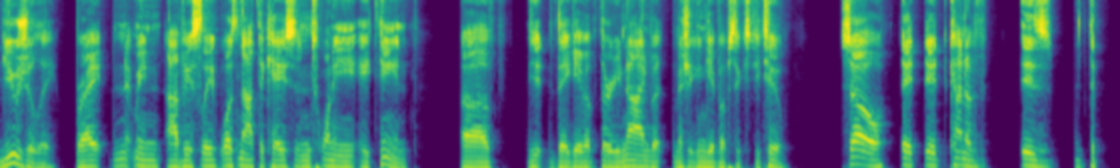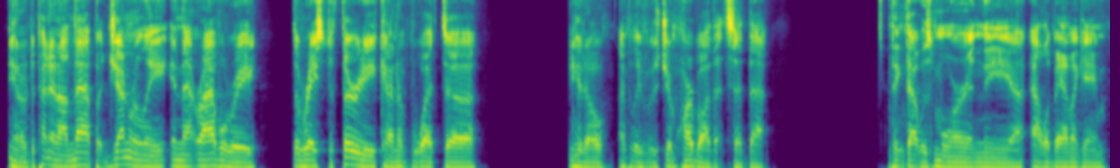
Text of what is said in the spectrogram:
usually, right? I mean, obviously, was not the case in 2018. Uh, they gave up 39, but Michigan gave up 62. So it it kind of is you know dependent on that, but generally in that rivalry, the race to 30, kind of what uh, you know, I believe it was Jim Harbaugh that said that. I think that was more in the uh, Alabama game,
